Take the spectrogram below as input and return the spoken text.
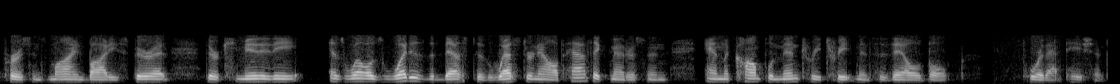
person's mind, body, spirit, their community, as well as what is the best of Western allopathic medicine and the complementary treatments available for that patient.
